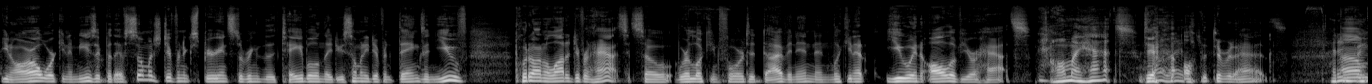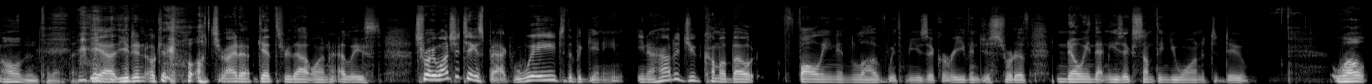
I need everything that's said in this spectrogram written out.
you know, are all working in music, but they have so much different experience to bring to the table and they do so many different things. And you've put on a lot of different hats. So we're looking forward to diving in and looking at you in all of your hats. All my hats. Yeah, All right. all the different hats. I didn't Um, bring all of them today, but yeah, you didn't. Okay, well, I'll try to get through that one at least. Troy, why don't you take us back way to the beginning? You know, how did you come about falling in love with music or even just sort of knowing that music's something you wanted to do? well,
